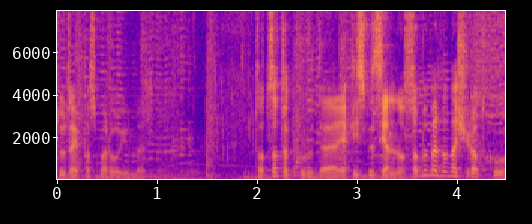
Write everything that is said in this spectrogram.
tutaj posmarujmy. To co to kurde, jakieś specjalne osoby będą na środku?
